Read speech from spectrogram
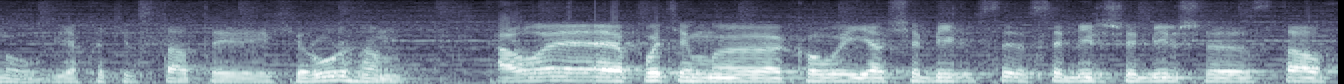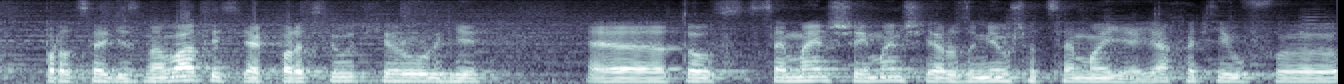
ну, я хотів стати хірургом. Але потім, коли я ще біль, все, більше і більше став про це дізнаватись, як працюють хірурги, то все менше і менше я розумів, що це моє. Я хотів е, е,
